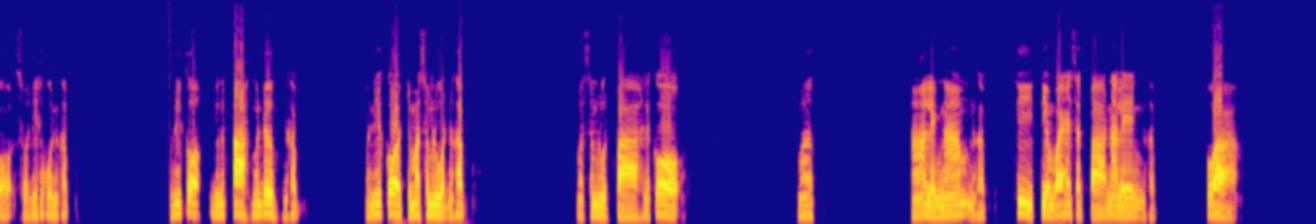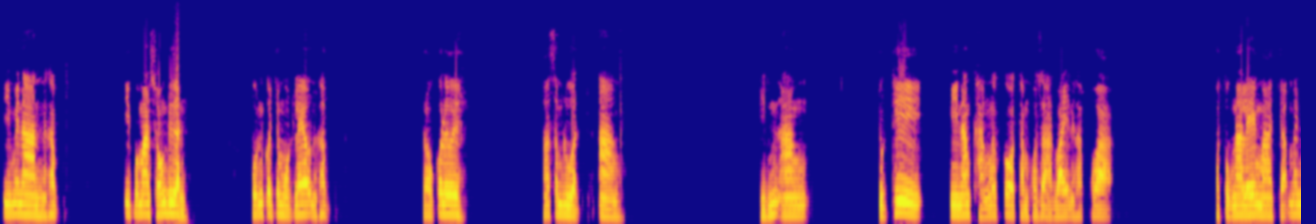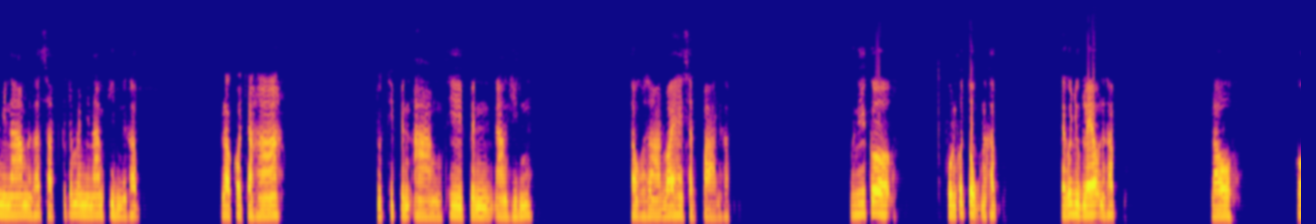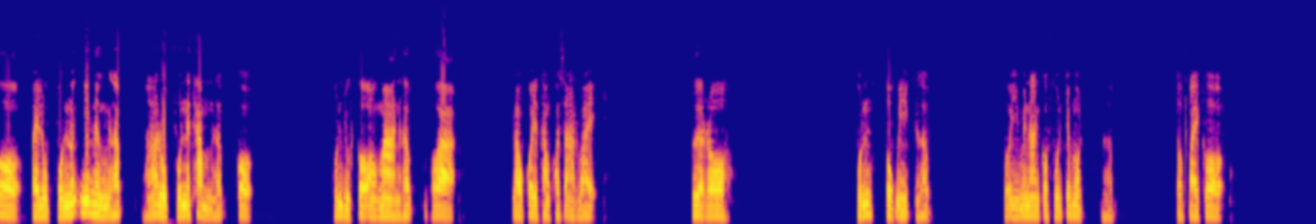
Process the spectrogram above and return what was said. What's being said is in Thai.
ก็สวัสดีทุกคนครับ วันนี้ก็อยู่ในป่าเหมือนเดิมนะครับ วันนี้ก็จะมาสำรวจนะครับ มาสำรวจป่าแล้วก็ มาหาแหล่งน้ำนะครับ ที่เตรียมไว้ให้สัตว์ป่าหน้าแรงนะครับ เพราะว่าอีกไม่นานนะครับ อีกประมาณสองเดือนฝนก็จะหมดแล้วนะครับ เราก็เลยหาสำรวจอ่าง หินอ่างจุดที่มีน้ำขังแล้วก็ทำความสะอาดไว้นะครับ เพราะว่า พอตกหน้าแล้งมาจะไม่มีน้ำนะครับ สัตว์ก็จะไม่มีน้ำกินนะครับ เราก็จะหา จุดที่เป็นอ่างที่เป็นอ่างหินทำความสะอาดไว้ให้สัตว์ป่านะครับ วันนี้ก็ฝนก็ตกนะครับ แต่ก็หยุดแล้วนะครับ เราก็ไปหลบฝนนิดหนึ่งนะครับ หาหลบฝนในถ้ำนะครับ ก็ฝนหยุดก็ออกมานะครับ เพราะว่าเราก็จะทำความสะอาดไว้ เพื่อรอฝนตกอีกนะครับก็อีกไม่นานก็ฝนจะหมดนะครับ ต่อไปก็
